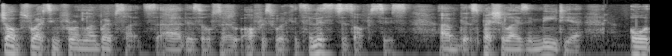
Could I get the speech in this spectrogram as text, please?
jobs writing for online websites. Uh, there's also office work in solicitors' offices um, that specialise in media. Or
